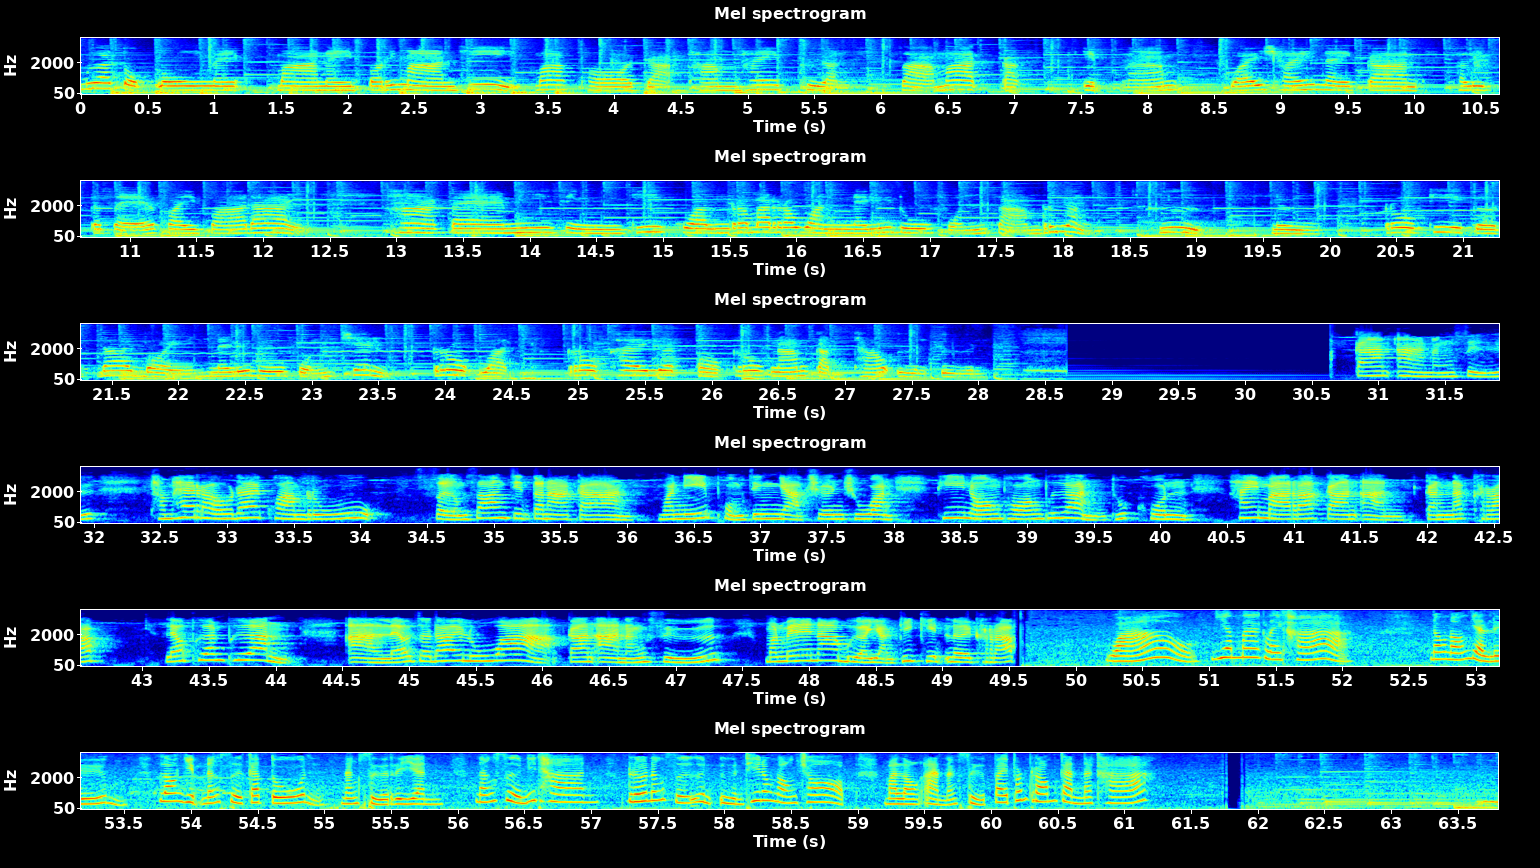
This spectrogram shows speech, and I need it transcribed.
เมื่อตกลงใน มาในปริมาณที่มากพอจะทำให้เขื่อนสามารถกักเก็บน้ำไว้ใช้ในการผลิตกระแสไฟฟ้าได้ หากแต่มีสิ่งที่ควรระมัดระวังในฤดูฝน 3 เรื่อง คือ 1. โรคที่เกิดได้บ่อยในฤดูฝน เช่น โรคหวัด โรคไข้เลือดออก โรคน้ำกัดเท้าอื่น ๆ การอ่านหนังสือทำให้เราได้ความรู้เสริมสร้างจินตนาการ วันนี้ผมจึงอยากเชิญชวน พี่น้องพ้องเพื่อนทุกคนให้มารักการอ่านกันนะครับ แล้วเพื่อนๆอ่านแล้วจะได้รู้ว่าการอ่านหนังสือ มันไม่ได้น่าเบื่ออย่างที่คิดเลยครับ ว้าว เยี่ยมมากเลยค่ะ น้องๆ อย่าลืม ลองหยิบหนังสือการ์ตูน หนังสือเรียน หนังสือนิทาน หรือหนังสืออื่นๆ ที่น้องๆ ชอบ มาลองอ่านหนังสือไปพร้อมๆ กันนะคะ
